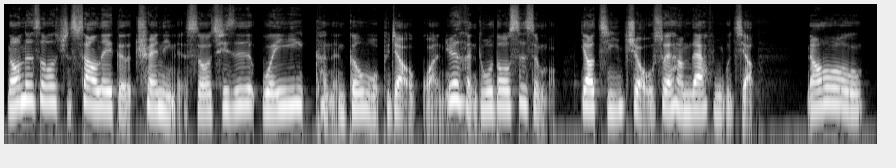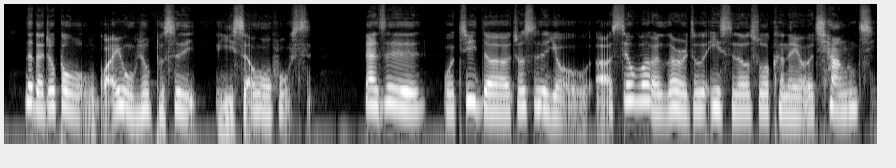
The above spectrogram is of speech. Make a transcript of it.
然后那时候上那个 training 的时候，其实唯一可能跟我比较有关，因为很多都是什么要急救，所以他们在呼叫，然后。那个就跟我无关，因为我就不是医生或护士。但是我记得就是有呃，silver alert，就是意思都说可能有枪击，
